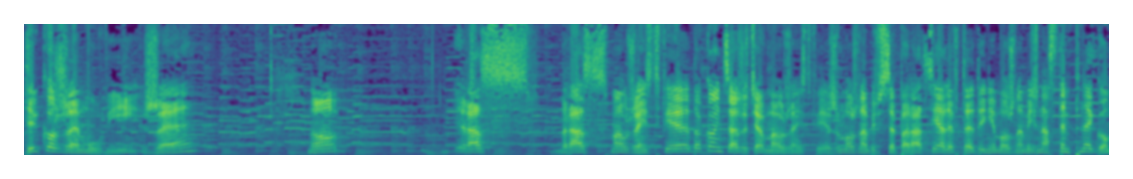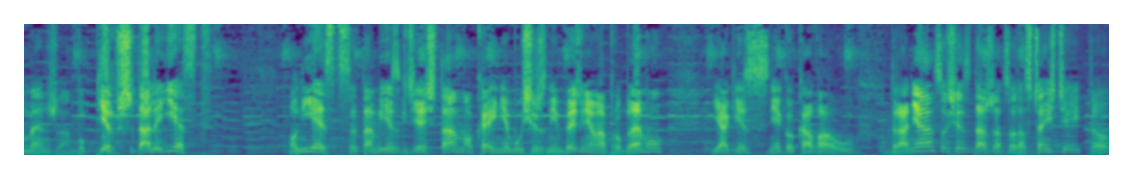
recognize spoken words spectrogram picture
tylko że mówi, że no raz raz w małżeństwie do końca życia w małżeństwie, że można być w separacji, ale wtedy nie można mieć następnego męża, bo pierwszy dalej jest. On jest, tam jest gdzieś tam, okej, okay, nie musisz z nim być, nie ma problemu. Jak jest z niego kawał drania, co się zdarza coraz częściej, to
